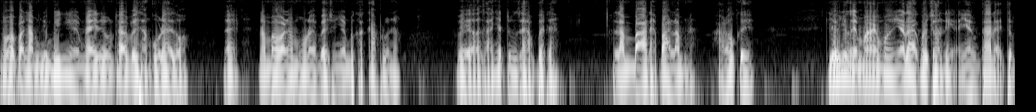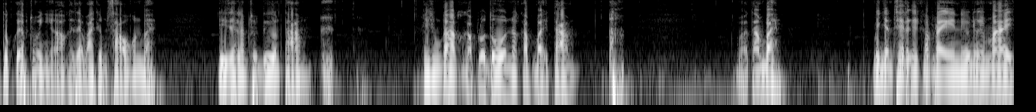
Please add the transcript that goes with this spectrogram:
53 35 như mình ngày hôm nay chúng ta về thẳng cổ đề rồi. Đấy 53 35 hôm nay về cho anh em được cả cặp luôn nhá. Về ở giải nhất trong giải học biệt đây 53 này 35 này, khá là ok. Nếu như ngày mai mà nhà đài quay chuẩn thì anh em chúng ta lại tiếp tục ghép cho mình ở cái giải 3.6 con 7 đi giải 5.4 con 8 thì chúng ta có cặp lô tô là cặp 78 và 87 mình nhận xét là cái cặp này nếu như ngày mai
